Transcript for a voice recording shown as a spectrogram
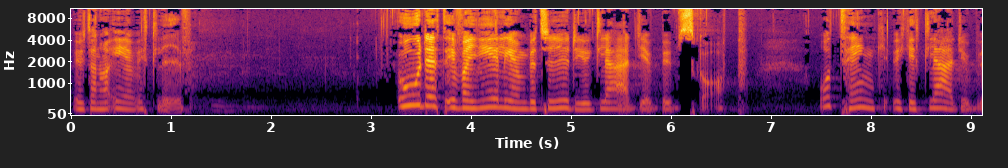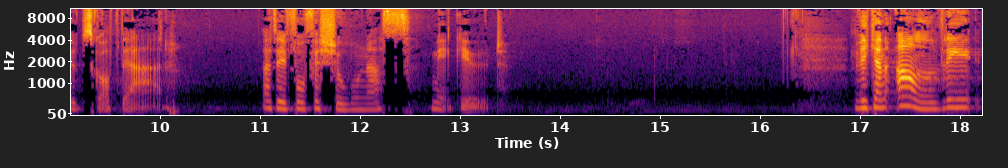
utan ha evigt liv. Ordet evangelium betyder ju glädjebudskap. Och tänk vilket glädjebudskap det är. Att vi får försonas med Gud. Vi kan aldrig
